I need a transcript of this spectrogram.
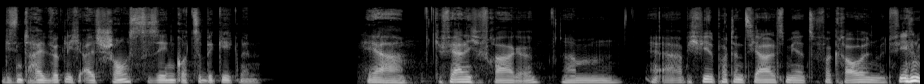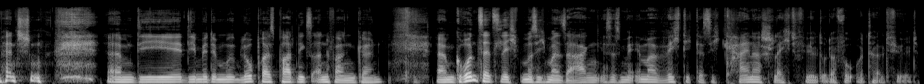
diesen Teil wirklich als Chance zu sehen, Gott zu begegnen? Ja, gefährliche Frage. Ähm, ja, habe ich viel Potenzial, es mir zu verkraulen mit vielen Menschen, ähm, die, die mit dem Lobpreispart nichts anfangen können. Ähm, grundsätzlich muss ich mal sagen, ist es mir immer wichtig, dass sich keiner schlecht fühlt oder verurteilt fühlt.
